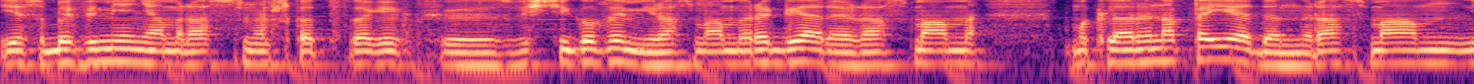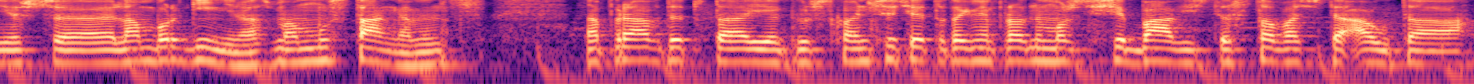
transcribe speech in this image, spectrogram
Je sobie wymieniam raz na przykład tak jak yy, z wyścigowymi, raz mam Regerę, raz mam McLarena P1, raz mam jeszcze Lamborghini, raz mam Mustanga, więc naprawdę tutaj jak już skończycie, to tak naprawdę możecie się bawić, testować te auta,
